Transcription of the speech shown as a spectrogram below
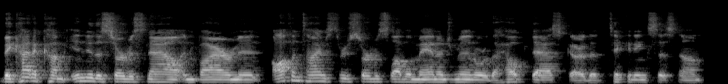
they kind of come into the ServiceNow environment, oftentimes through service level management or the help desk or the ticketing system.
